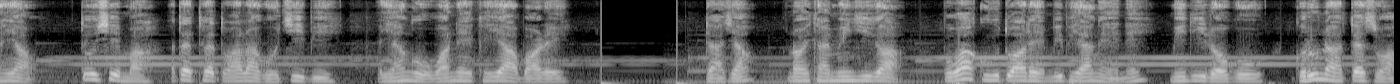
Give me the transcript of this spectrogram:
နှစ်ယောက်သူ့ရှိမှအသက်ထွက်သွားတာကိုကြည့်ပြီးအယံကိုဝမ်းနေခရပါတယ်။ဒါကြောင့်နော်ထိုင်မင်းကြီးကဘဝကူးသွားတဲ့မိဖုရားငယ်နဲ့မြင်းတီတော်ကိုကရုဏာတက်စွာ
